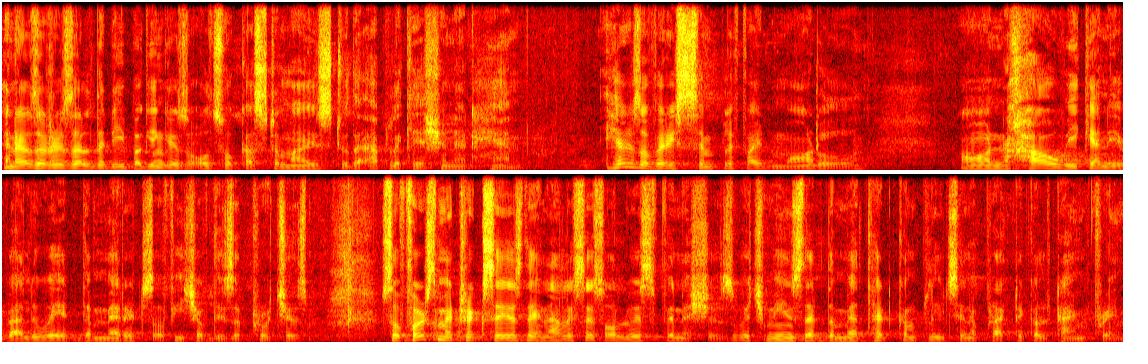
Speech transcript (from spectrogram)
And as a result, the debugging is also customized to the application at hand. Here's a very simplified model on how we can evaluate the merits of each of these approaches. So first metric says the analysis always finishes, which means that the method completes in a practical time frame.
